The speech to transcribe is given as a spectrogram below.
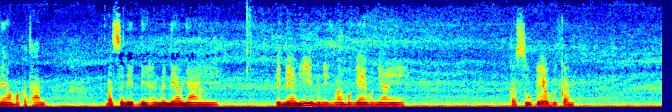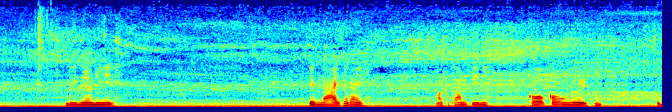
แนวมักกะทันบัดชนิดนี่หันเป็นแนวใหญ่เป็นแนวนี้มันเห็นว่าบางใหญ่บางใหญ่กระซุกเดวคือกันเลยแนวนี้ เป็นหลายค่ะได้มากระทันปีนี่เกาะกองเลยคุณเป็น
